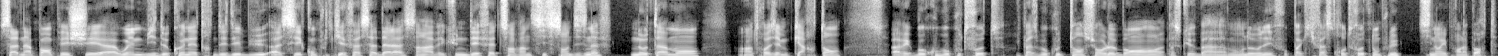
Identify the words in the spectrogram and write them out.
ça n'a pas empêché à Wemby de connaître des débuts assez compliqués face à Dallas, hein, avec une défaite 126-119. Notamment un troisième quart-temps avec beaucoup, beaucoup de fautes. Il passe beaucoup de temps sur le banc euh, parce que, bah, à un moment donné, il faut pas qu'il fasse trop de fautes non plus, sinon il prend la porte.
